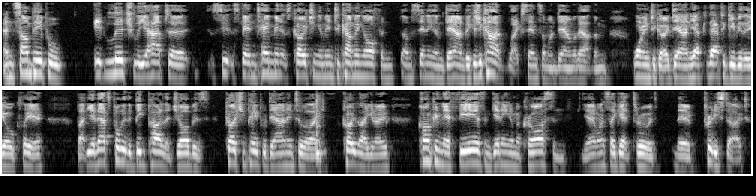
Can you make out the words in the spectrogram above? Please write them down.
And some people, it literally you have to sit, spend ten minutes coaching them into coming off and um, sending them down because you can't like send someone down without them wanting to go down. You have to they have to give you the all clear. But yeah, that's probably the big part of the job is coaching people down into like, like you know, conquering their fears and getting them across. And yeah, once they get through it, they're pretty stoked.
